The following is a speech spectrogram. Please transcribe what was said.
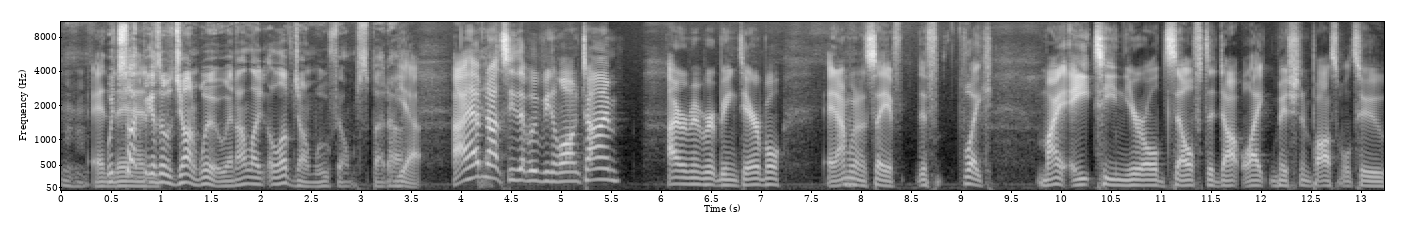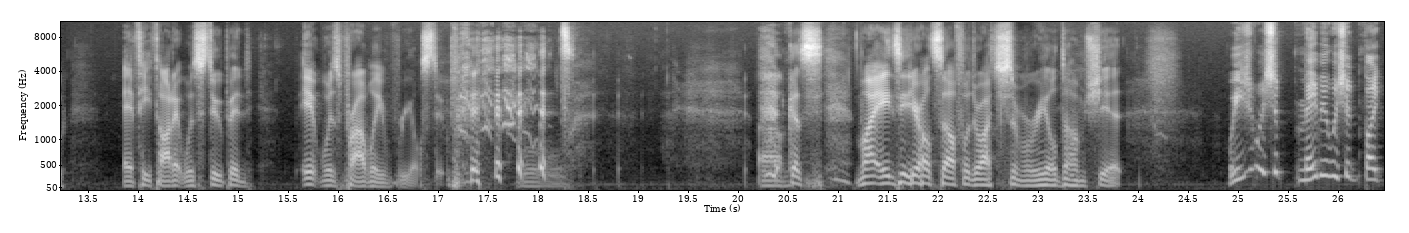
And Which then, sucked because it was John Woo, and I like I love John Woo films, but uh, yeah. I have not seen that movie in a long time. I remember it being terrible. And I'm going to say if if like my 18 year old self did not like Mission Impossible 2, if he thought it was stupid, it was probably real stupid. Because my 18 year old self would watch some real dumb shit. We we should maybe we should like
